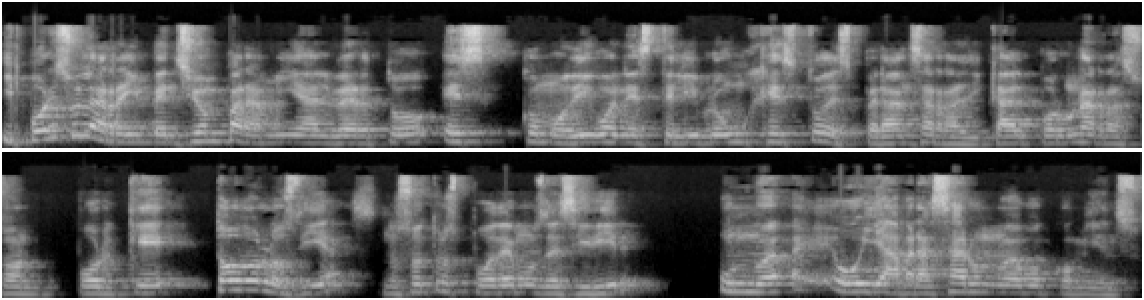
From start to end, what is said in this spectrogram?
Y por eso la reinvención para mí, Alberto, es, como digo en este libro, un gesto de esperanza radical por una razón, porque todos los días nosotros podemos decidir un abrazar un nuevo comienzo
